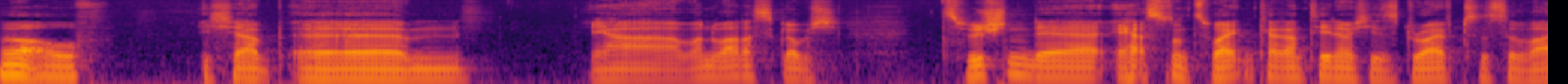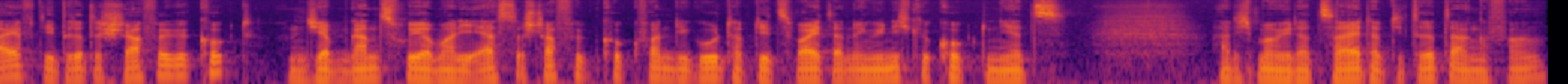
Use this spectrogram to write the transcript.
Hör auf. Ich habe ähm, ja, wann war das, glaube ich, zwischen der ersten und zweiten Quarantäne habe ich dieses Drive to Survive, die dritte Staffel geguckt. Und ich habe ganz früher mal die erste Staffel geguckt, fand die gut, habe die zweite dann irgendwie nicht geguckt und jetzt hatte ich mal wieder Zeit, habe die dritte angefangen.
